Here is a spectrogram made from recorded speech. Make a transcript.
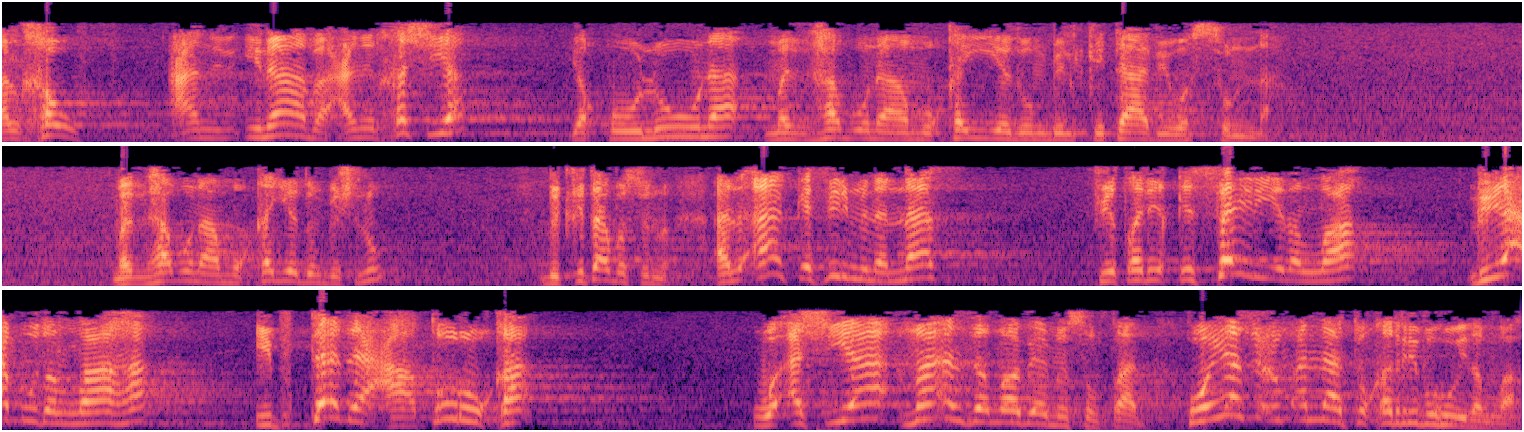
الخوف عن الإنابة عن الخشية يقولون مذهبنا مقيد بالكتاب والسنة. مذهبنا مقيد بشنو؟ بالكتاب والسنة. الآن كثير من الناس في طريق السير إلى الله ليعبد الله ابتدع طرق وأشياء ما أنزل الله بها من سلطان. هو يزعم أنها تقربه إلى الله.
